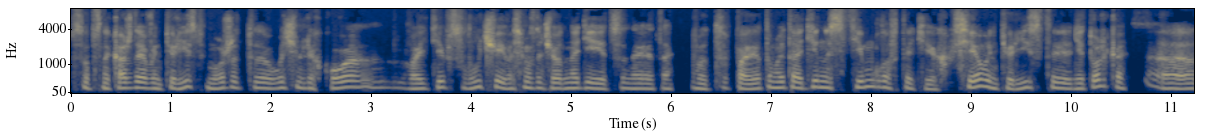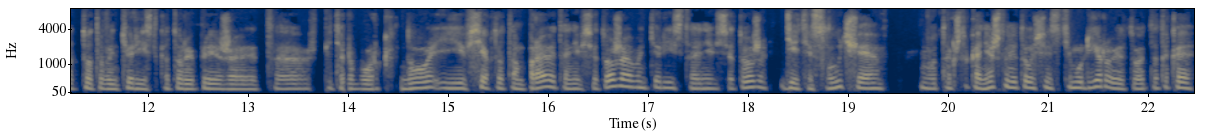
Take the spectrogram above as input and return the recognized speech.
собственно, каждый авантюрист может э, очень легко войти в случай, во всяком случае, он надеется на это. Вот поэтому это один из стимулов таких. Все авантюристы, не только э, тот авантюрист, который приезжает э, в Петербург, но и все, кто там правит, они все тоже авантюристы, они все тоже дети случая. Вот, так что, конечно, это очень стимулирует. Вот это такая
